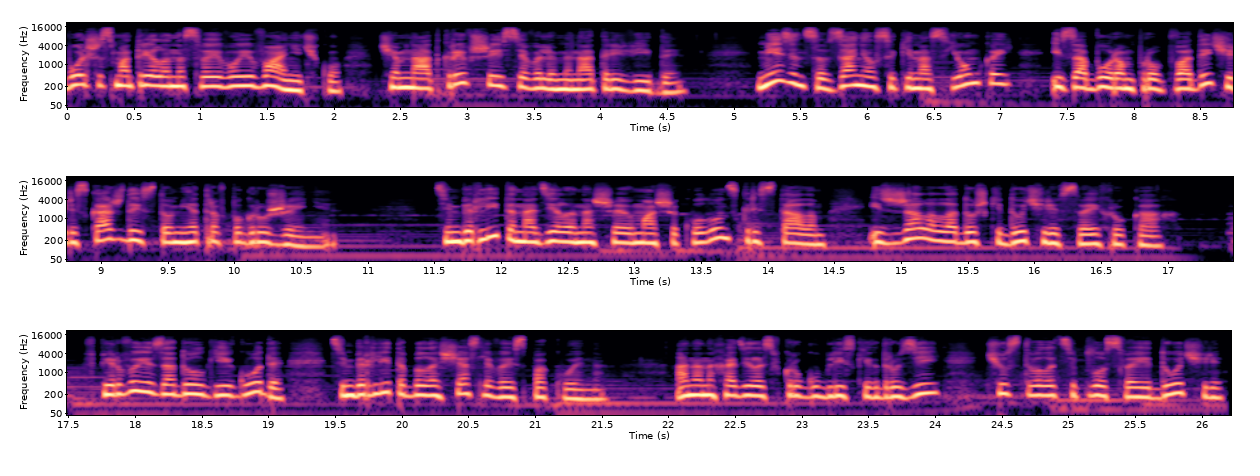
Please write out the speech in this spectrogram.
больше смотрела на своего Иванечку, чем на открывшиеся в иллюминаторе виды. Мезенцев занялся киносъемкой и забором проб воды через каждые 100 метров погружения. Тимберлита надела на шею Маши кулон с кристаллом и сжала ладошки дочери в своих руках. Впервые за долгие годы Тимберлита была счастлива и спокойна. Она находилась в кругу близких друзей, чувствовала тепло своей дочери,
